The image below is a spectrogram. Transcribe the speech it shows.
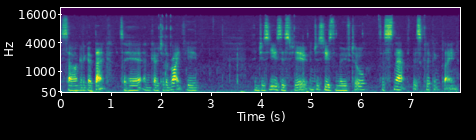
So I'm going to go back to here and go to the right view and just use this view and just use the move tool to snap this clipping plane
